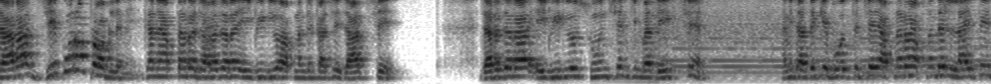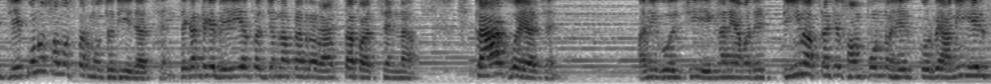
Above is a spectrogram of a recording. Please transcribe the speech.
যারা যে কোনো প্রবলেমে এখানে আপনারা যারা যারা এই ভিডিও আপনাদের কাছে যাচ্ছে, যারা যারা এই ভিডিও শুনছেন কিংবা দেখছেন আমি তাদেরকে বলতে চাই, আপনারা আপনাদের লাইফে যে কোনো সমস্যার মধ্য দিয়ে যাচ্ছেন, সেখান থেকে বেরিয়ে আসার জন্য আপনারা রাস্তা পাচ্ছেন না স্টাক হয়ে আছেন। আমি বলছি, এখানে আমাদের টিম আপনাকে সম্পূর্ণ হেল্প করবে, আমি হেল্প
